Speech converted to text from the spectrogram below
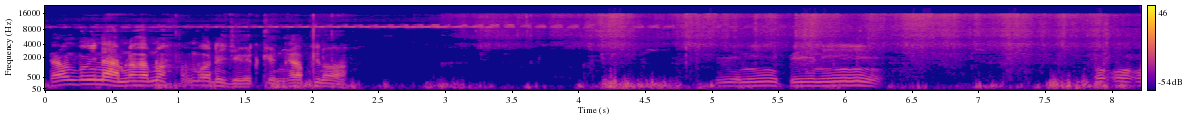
แต่มันไม่มีน้ำแล้วครับเนาะมันไม่ได้ยืดขึ้นครับพี่น้อง ปีนี้ปีนี้โอ้โอ้โอ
